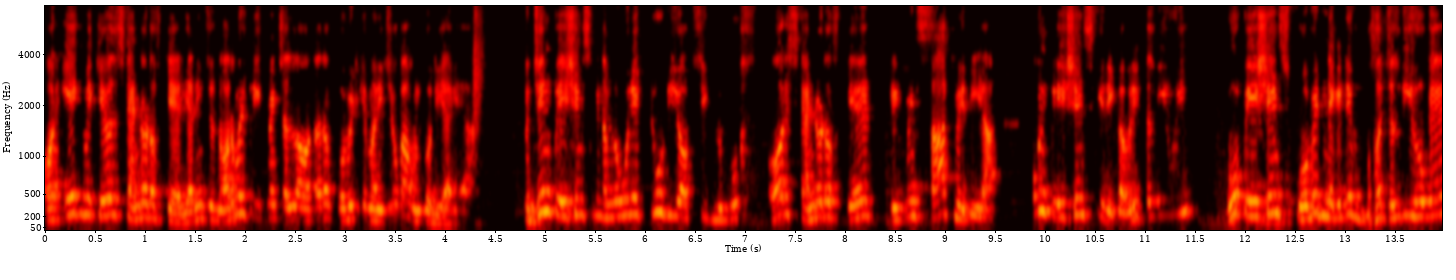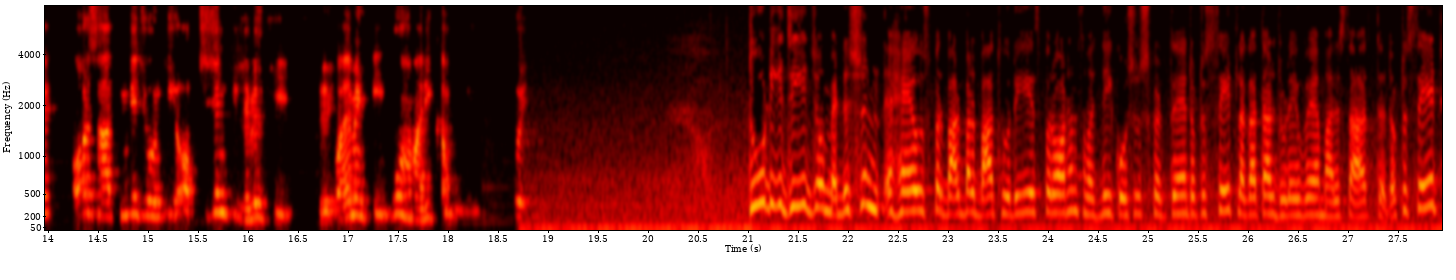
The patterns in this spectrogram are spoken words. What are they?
और एक में केवल स्टैंडर्ड ऑफ़ केयर यानी जो नॉर्मल ट्रीटमेंट चल रहा होता था, कोविड के मरीजों का, उनको दिया गया। तो जिन पेशेंट्स में हम लोगों ने टू डीऑक्सी ग्लूकोज और स्टैंडर्ड ऑफ़ केयर ट्रीटमेंट साथ में दिया, उन पेशेंट्स की रिकवरी जल्दी हुई। वो पेशेंट्स कोविड नेगेटिव बहुत जल्दी हो गए और साथ में जो उनकी ऑक्सीजन की लेवल थी रिक्वायरमेंट थी, वो हमारी कम हो गई। तो टू डी जो मेडिसिन है, उस पर बार बार बात हो रही है, इस पर और हम समझने की कोशिश करते हैं। डॉक्टर सेठ लगातार जुड़े हुए हैं हमारे साथ। डॉक्टर सेठ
